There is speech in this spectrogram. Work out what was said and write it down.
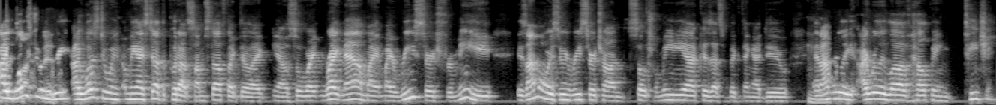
I was doing, re- I was doing. I mean, I still have to put out some stuff. Like they're like, you know, so right right now, my my research for me is I'm always doing research on social media because that's a big thing I do, mm-hmm. and I'm really I really love helping teaching.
